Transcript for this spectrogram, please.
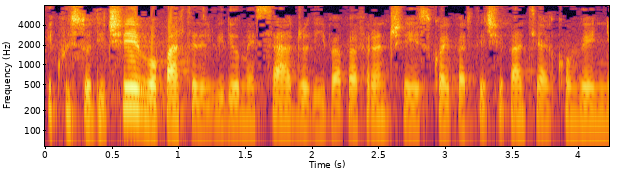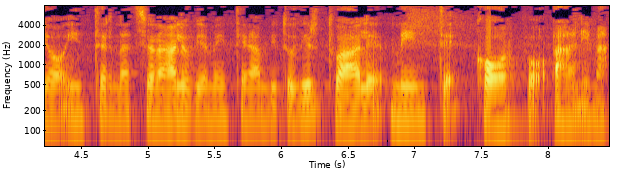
E questo dicevo, parte del videomessaggio di Papa Francesco ai partecipanti al convegno internazionale, ovviamente in ambito virtuale, mente, corpo, anima.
